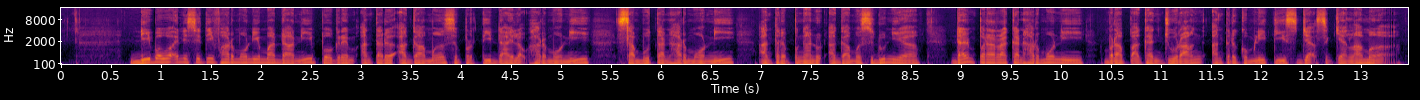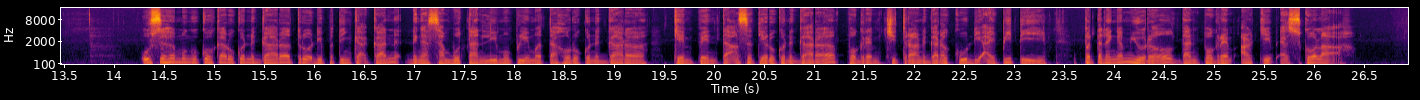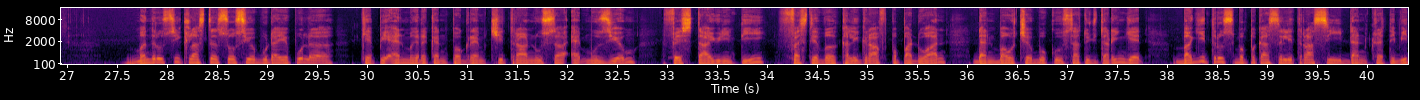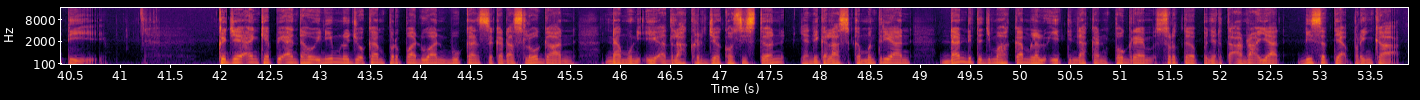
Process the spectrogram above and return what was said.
Di bawah inisiatif Harmoni Madani, program antara agama seperti Dialog Harmoni, Sambutan Harmoni antara penganut agama sedunia dan Perarakan Harmoni merapatkan jurang antara komuniti sejak sekian lama. Usaha mengukuhkan rukun negara teruk dipertingkatkan dengan sambutan 55 tahun rukun negara, kempen tak setia rukun negara, program Citra Negaraku di IPT, pertandingan mural dan program arkib at sekolah. Menerusi kluster sosio budaya pula, KPN mengadakan program Citra Nusa at Museum, Festa Unity, Festival Kaligraf Perpaduan dan voucher buku RM1 juta ringgit bagi terus memperkasa literasi dan kreativiti. Kejayaan KPN tahun ini menunjukkan perpaduan bukan sekadar slogan namun ia adalah kerja konsisten yang digalas kementerian dan diterjemahkan melalui tindakan program serta penyertaan rakyat di setiap peringkat.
